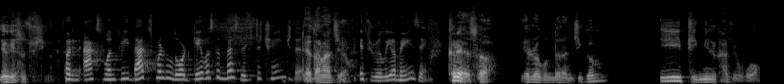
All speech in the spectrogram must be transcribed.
여기서 주신 겁니다. But in Acts 1 3, that's where the Lord gave us the message to change this. 대단하죠. It's really amazing. 그래서 여러분들은 지금 이 비밀 가지고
